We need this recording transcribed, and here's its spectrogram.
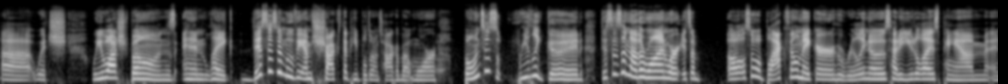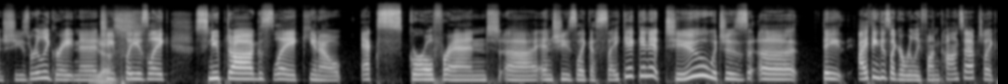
Uh, which we watched Bones, and like this is a movie I'm shocked that people don't talk about more. Bones is really good. This is another one where it's a also a black filmmaker who really knows how to utilize Pam, and she's really great in it. She plays like Snoop Dogg's like you know ex girlfriend, uh, and she's like a psychic in it too, which is uh they I think is like a really fun concept. Like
